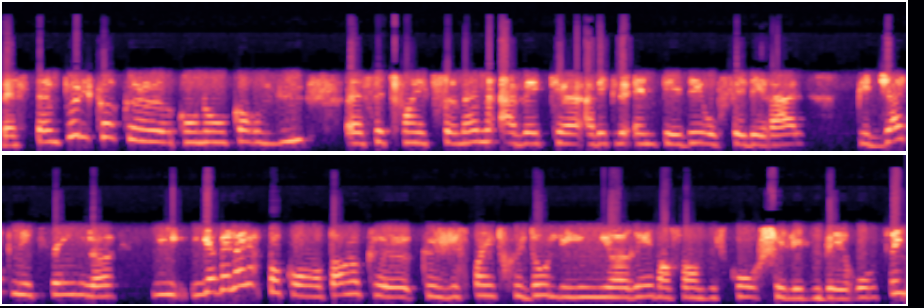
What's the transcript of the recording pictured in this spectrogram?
Ben, c'est un peu le cas que, qu'on a encore vu euh, cette fin de semaine avec, euh, avec le NPD au fédéral. Puis Jack Meeting, là, il, il, avait l'air pas content que, que Justin Trudeau l'ait ignoré dans son discours chez les libéraux. Tu sais,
